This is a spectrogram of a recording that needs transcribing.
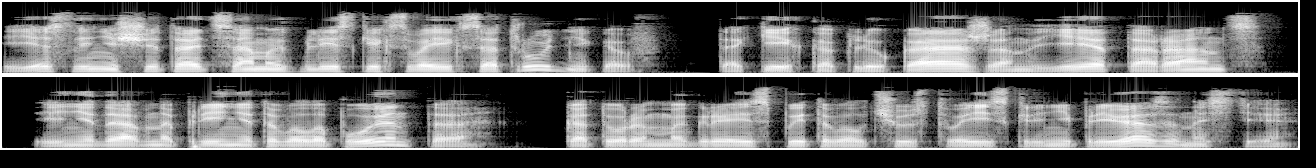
Если не считать самых близких своих сотрудников, таких как Люка, Жанье, Таранц и недавно принятого Лапуэнта, которым Мегре испытывал чувство искренней привязанности,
